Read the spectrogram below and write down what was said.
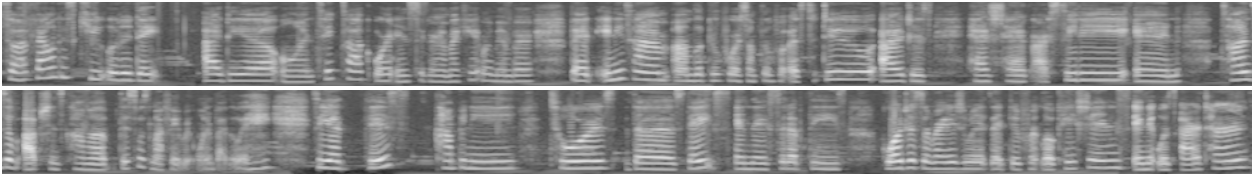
So I found this cute little date idea on TikTok or Instagram. I can't remember. But anytime I'm looking for something for us to do, I just hashtag our city and tons of options come up. This was my favorite one, by the way. So yeah, this company tours the states and they set up these gorgeous arrangements at different locations and it was our turn.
